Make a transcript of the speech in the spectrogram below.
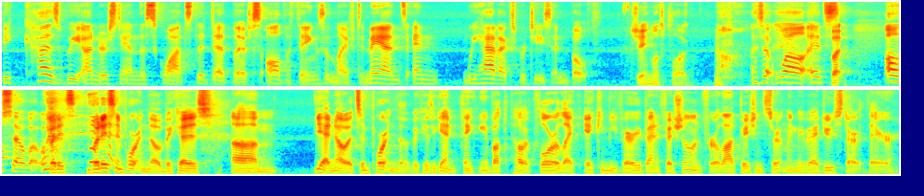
because we understand the squats, the deadlifts, all the things in life demands, and we have expertise in both. Shameless plug. No. So, well, it's But- also what but it's but it's important though because um, yeah no it's important though because again thinking about the pelvic floor like it can be very beneficial and for a lot of patients certainly maybe I do start there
